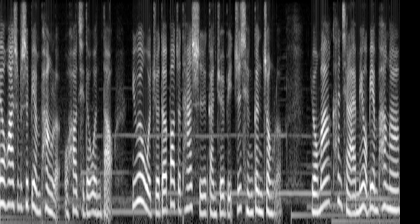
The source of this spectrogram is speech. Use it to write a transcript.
六花是不是变胖了？我好奇地问道，因为我觉得抱着它时感觉比之前更重了。有吗？看起来没有变胖啊！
